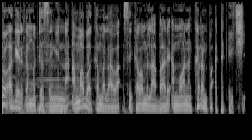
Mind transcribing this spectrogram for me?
To a gaida dan mutum sanyin na amma ba kammala ba sai ka ba mu labarai amma wannan karan fa a takaici.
